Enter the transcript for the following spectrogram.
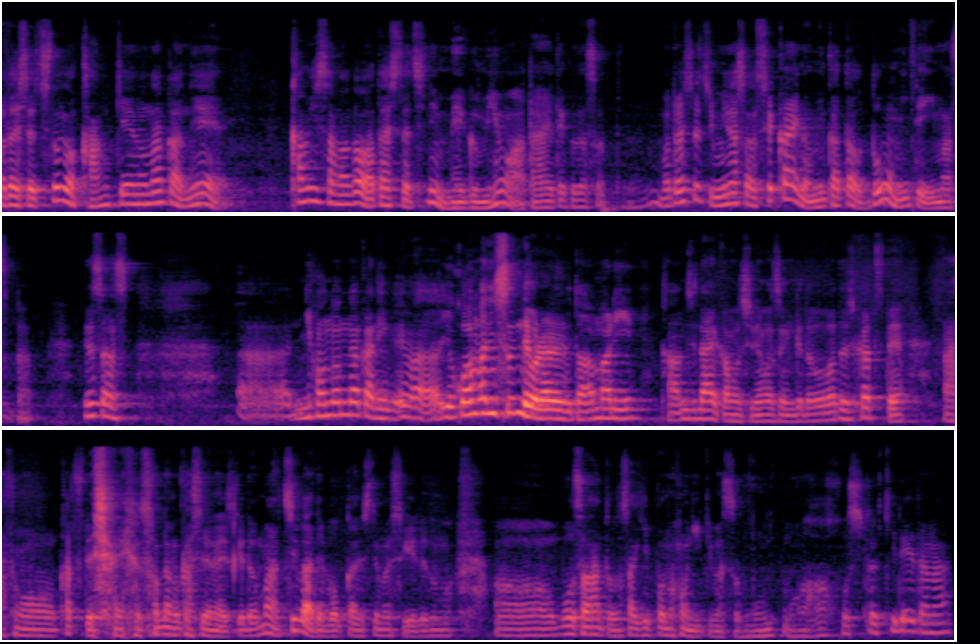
私たちとの関係の中に神様が私たちに恵みを与えてくださってる。私たち皆さん世界の見方をどう見ていますか。皆さん日本の中に今横浜に住んでおられるとあまり感じないかもしれませんけど私かつてあのかつてじゃないそんな昔じゃないですけど、まあ、千葉で牧会してましたけれどもあ房総半島の先っぽの方に行きますともうあ星が綺麗だな。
